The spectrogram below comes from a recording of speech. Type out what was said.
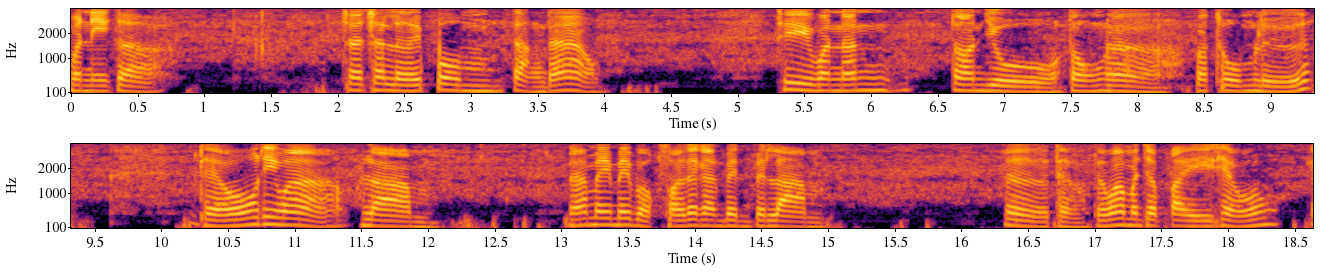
วันนี้ก็จะเฉลยปมต่างด้าว ที่วันนั้นตอนอยู่ตรงเอ่อปทุมหรือ แถวที่ว่ารามนะไม่ไม่บอกซอยแล้วกันเป็นเป็นราม เออแต่แต่ว่ามันจะไปแถวใก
